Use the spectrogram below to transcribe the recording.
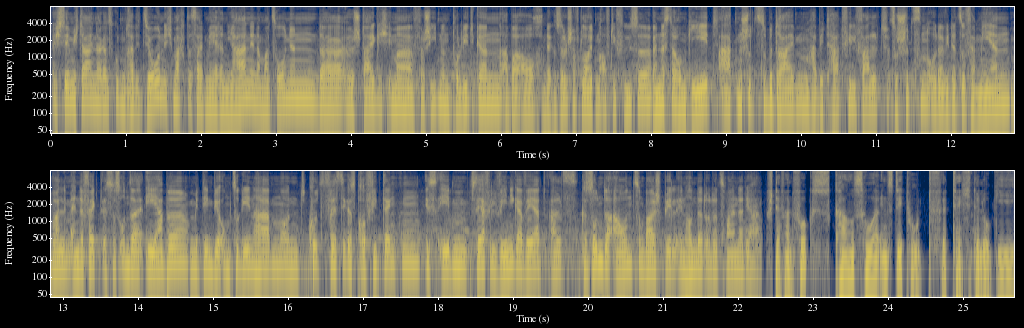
Ich sehe mich da in einer ganz guten Tradition. Ich mache das seit mehreren Jahren in Amazonien. Da äh, steige ich immer verschiedenen Politikern, aber auch in der Gesellschaft Leuten auf die Füße, wenn es darum geht, Artenschutz zu betreiben, Habitatvielfalt zu schützen oder wieder zu vermehren, weil im Endeffekt ist es unser Erbe, mit dem wir umzugehen haben und kurzfristiges Profitdenken ist eben sehr viel weniger wert als gesunde Auen zum Beispiel in 100 oder 200 Jahren. Stefan Fuchs, Karlsruher Institut für Technologie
